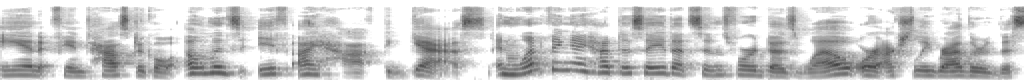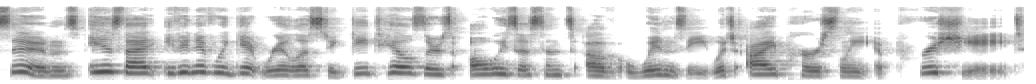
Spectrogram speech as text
and fantastical elements, if I have to guess. And one thing I have to say that Sims 4 does well, or actually rather The Sims, is that even if we get realistic details, there's always a sense of whimsy, which I personally appreciate.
